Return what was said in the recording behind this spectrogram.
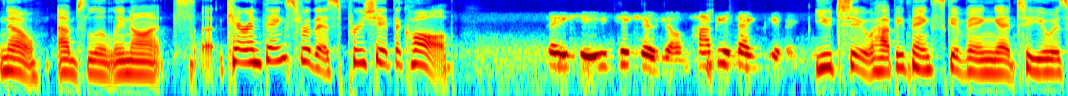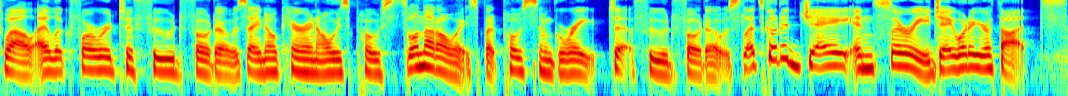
No, absolutely not. Uh, Karen, thanks for this. Appreciate the call. Thank you. You take care, Jill. Happy Thanksgiving. You too. Happy Thanksgiving uh, to you as well. I look forward to food photos. I know Karen always posts, well, not always, but posts some great uh, food photos. Let's go to Jay in Surrey. Jay, what are your thoughts?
